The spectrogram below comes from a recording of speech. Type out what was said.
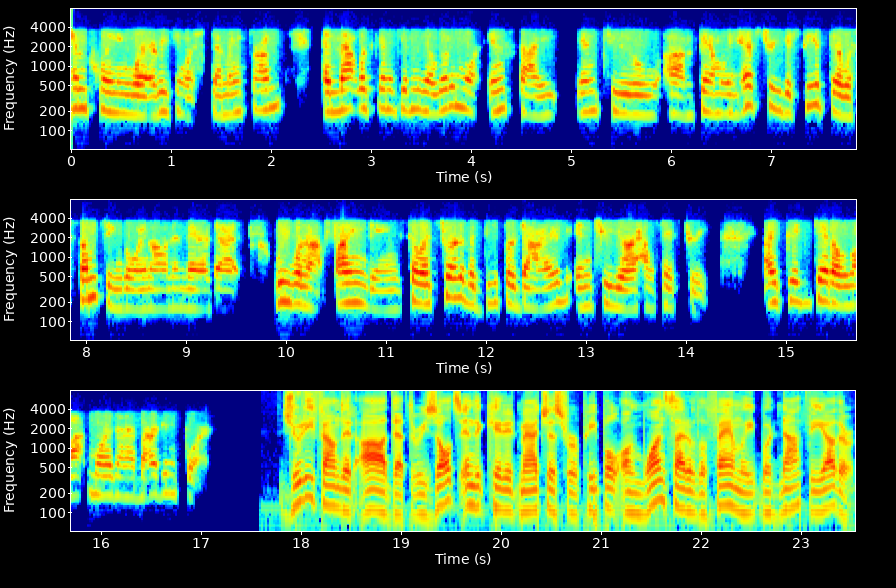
pinpointing where everything was stemming from. And that was going to give me a little more insight into um, family history to see if there was something going on in there that we were not finding. So it's sort of a deeper dive into your health history. I did get a lot more than I bargained for. Judy found it odd that the results indicated matches for people on one side of the family but not the other.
